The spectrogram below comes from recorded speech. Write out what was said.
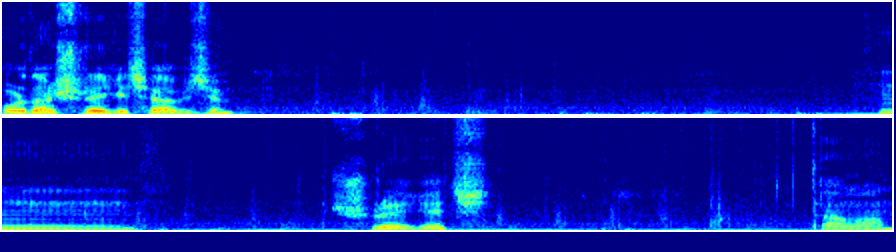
Oradan şuraya geç abicim. Hmm. Şuraya geç. Tamam.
